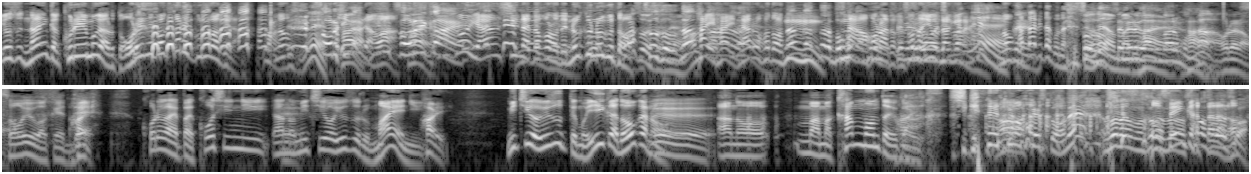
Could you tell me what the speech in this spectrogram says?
要するに何かクレームがあると俺にばっかり来るわけだ。のですねそれ君らは、それかいすごい安心なところでぬくぬくと。そうそう。はいはい、なるほど。うんなんだらなあほなとか、そんな言うだけなねの。の語りたくないですよね、あんまり。攻めるるもんはな、俺らは。そういうわけで、はいこれはやっぱり更新に、あの、道を譲る前に、はい。道を譲ってもいいかどうかの、ええ。あの、まあまあ、関門というか、試験あをーテストをね。それはもう、そうせんかったらの、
